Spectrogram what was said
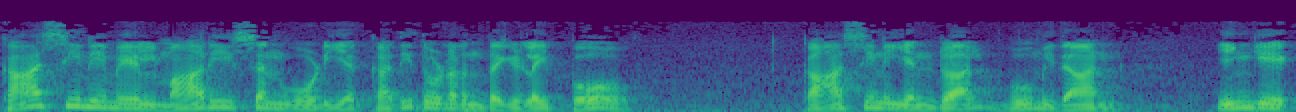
காசினி மேல் மாரீசன் ஓடிய கதி தொடர்ந்த இளைப்போ? காசினி என்றால் பூமிதான். இங்கே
